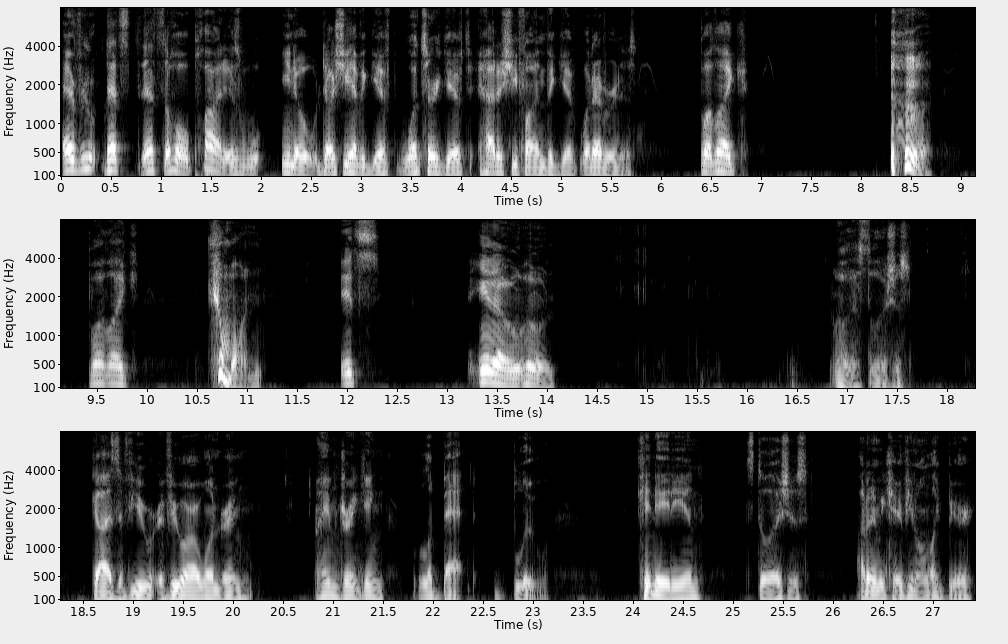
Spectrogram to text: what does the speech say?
Every that's that's the whole plot is you know does she have a gift? What's her gift? How does she find the gift? Whatever it is, but like, but like, come on, it's you know. Oh, that's delicious. Guys, if you if you are wondering, I am drinking Labatt Blue. Canadian. It's delicious. I don't even care if you don't like beer.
